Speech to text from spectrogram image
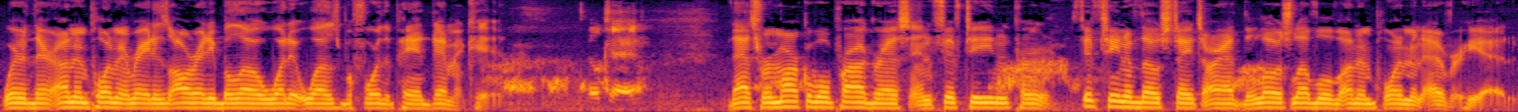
where their unemployment rate is already below what it was before the pandemic hit. Okay. That's remarkable progress, and 15 per 15 of those states are at the lowest level of unemployment ever. He added.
